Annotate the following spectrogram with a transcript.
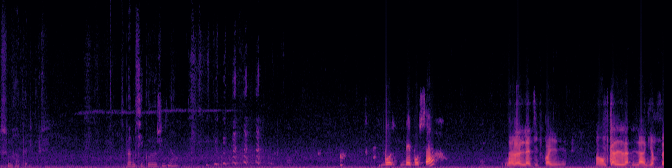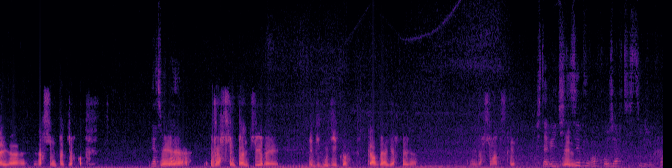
Je me rappelle pas en psychologie, non? Des beaux-arts Non, là, là, tu croyais. En Karl Lagerfeld, euh, version peinture, quoi. Version Mais, quoi? euh, version peinture et, et bigoudi, quoi. Karl Lagerfeld, euh, une version abstraite. Je t'avais utilisé pour un projet artistique, je crois.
